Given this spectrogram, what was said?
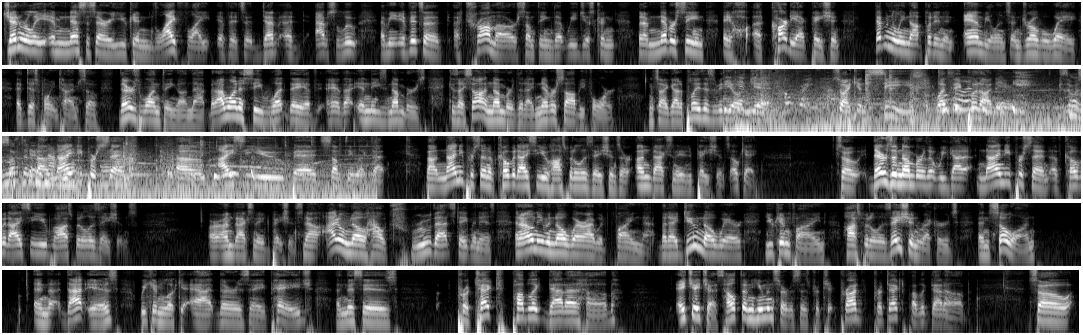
generally, if necessary, you can life flight if it's a, dev, a absolute. I mean, if it's a, a trauma or something that we just couldn't. But I've never seen a, a cardiac patient definitely not put in an ambulance and drove away at this point in time. So there's one thing on that. But I want to see what they have, have in these numbers because I saw a number that I never saw before. And so I got to play this video again right so I can see what they put on listen, here. Because it was something about 90% of ICU beds, something like that. About 90% of COVID ICU hospitalizations are unvaccinated patients. Okay. So there's a number that we got 90% of COVID ICU hospitalizations are unvaccinated patients. Now, I don't know how true that statement is, and I don't even know where I would find that, but I do know where you can find hospitalization records and so on. And that is, we can look at, there is a page, and this is Protect Public Data Hub. HHS, Health and Human Services, Protect Public Data Hub. So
